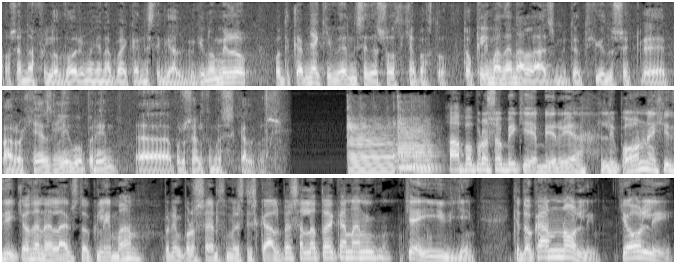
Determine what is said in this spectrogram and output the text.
ως ένα φιλοδόρημα για να πάει κανείς στην κάλπη. Και νομίζω ότι καμιά κυβέρνηση δεν σώθηκε από αυτό. Το κλίμα δεν αλλάζει με τέτοιου είδους παροχές λίγο πριν ε, προσέλθουμε στις κάλπες. Από προσωπική εμπειρία, λοιπόν, έχει δίκιο, δεν αλλάζει το κλίμα πριν προσέλθουμε στις κάλπες, αλλά το έκαναν και οι ίδιοι. Και το κάνουν όλοι. Και όλοι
